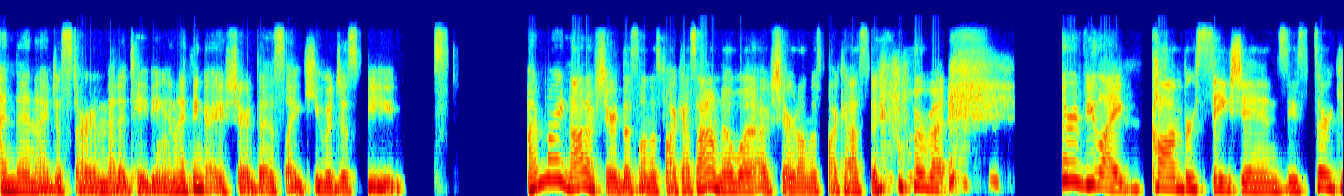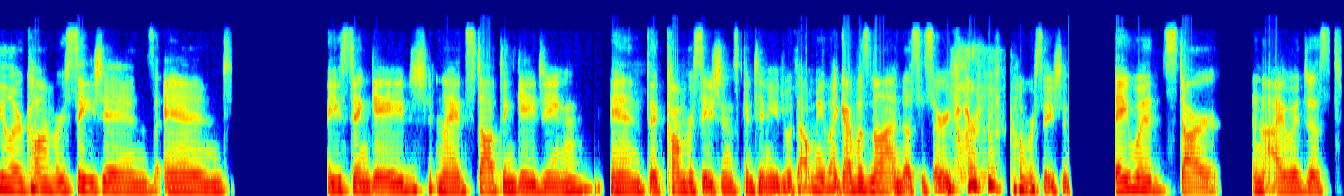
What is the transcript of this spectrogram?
and then I just started meditating. And I think I shared this. Like he would just be I might not have shared this on this podcast. I don't know what I've shared on this podcast anymore, but there would be like conversations, these circular conversations. And I used to engage and I had stopped engaging, and the conversations continued without me. Like I was not a necessary part of the conversation. They would start, and I would just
